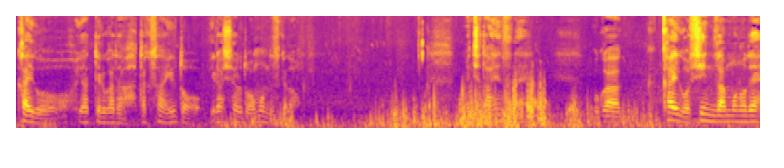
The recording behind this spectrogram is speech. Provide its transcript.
介護をやってる方がたくさんいるといらっしゃると思うんですけどめっちゃ大変ですね。僕は介護新参者で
